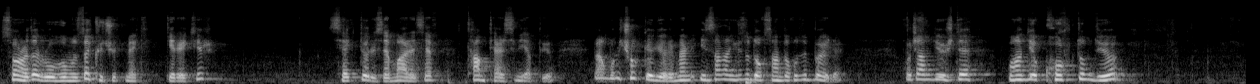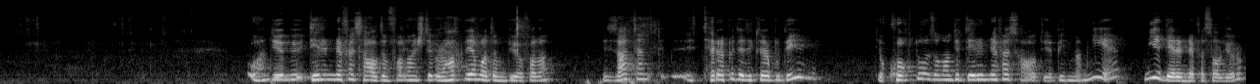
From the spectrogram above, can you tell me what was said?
sonra da ruhumuzda küçültmek gerekir. Sektör ise maalesef tam tersini yapıyor. Ben bunu çok görüyorum. Yani insanların %99'u böyle. Hocam diyor işte o an diyor korktum diyor. O an diyor bir derin nefes aldım falan işte rahatlayamadım diyor falan. E zaten e, terapi dedikleri bu değil mi? Korktuğun zaman diyor derin nefes al diyor. Bilmem niye? Niye derin nefes alıyorum?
